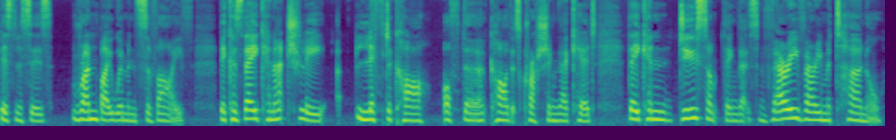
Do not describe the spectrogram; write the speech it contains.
businesses run by women survive because they can actually lift a car off the car that's crushing their kid. They can do something that's very, very maternal.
